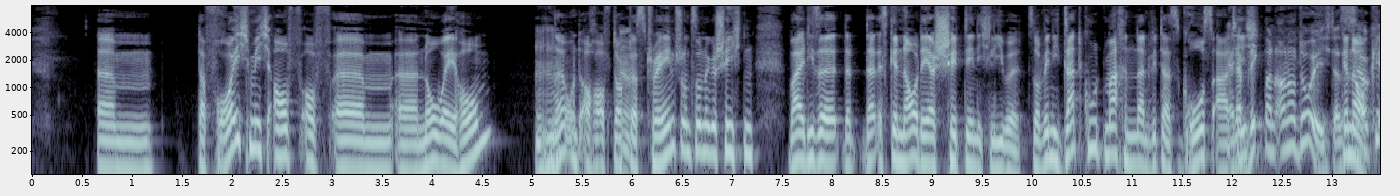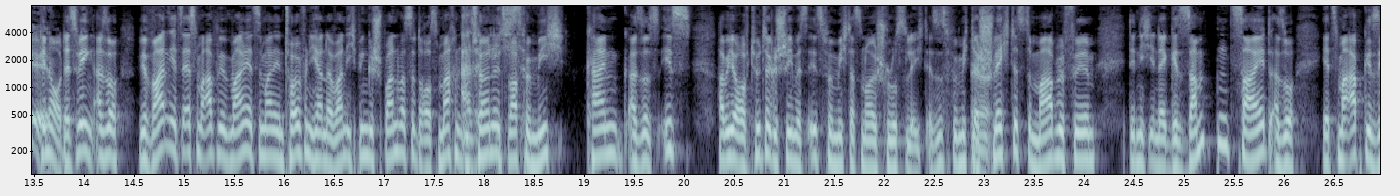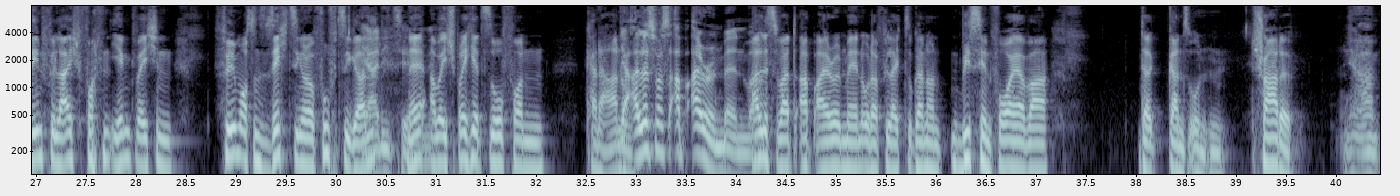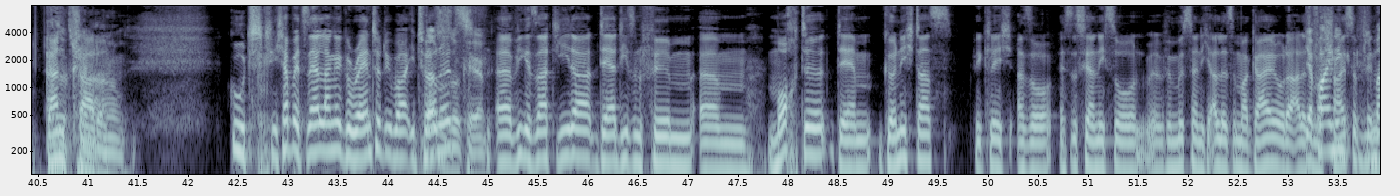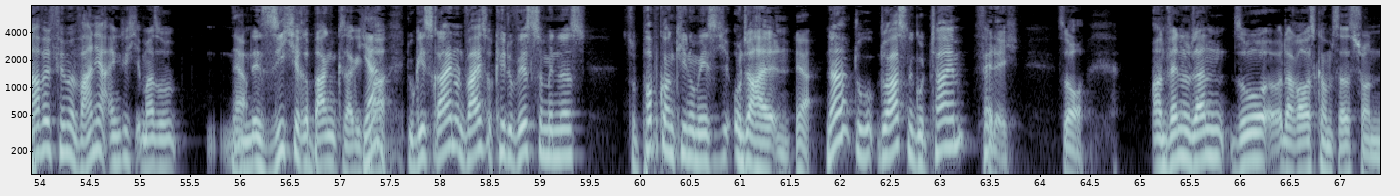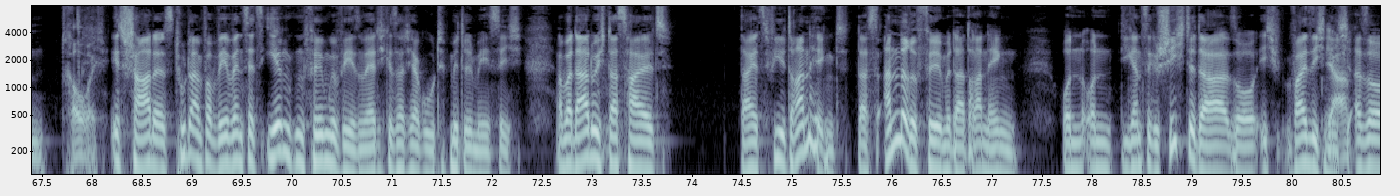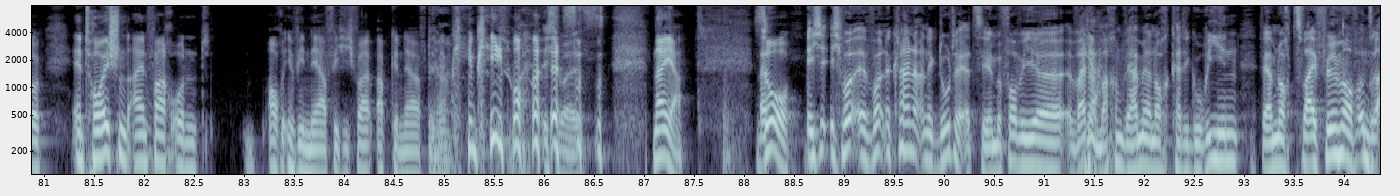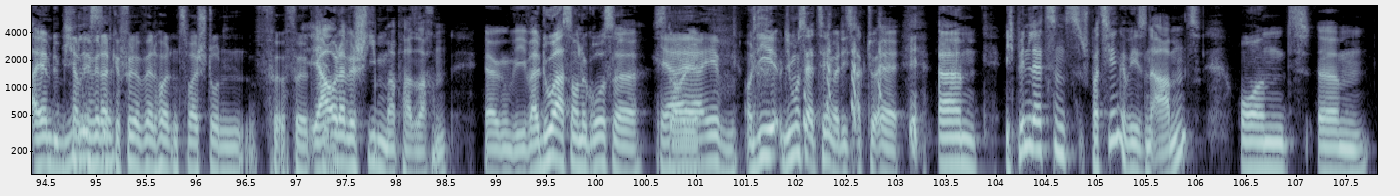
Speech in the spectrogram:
ähm, da freue ich mich auf, auf ähm, äh, No Way Home. Ne, und auch auf Doctor Ja. Strange und so eine Geschichten, weil diese, das, ist genau der Shit, den ich liebe. So, wenn die das gut machen, dann wird das ja, großartig. da blickt man auch noch durch. Das Genau, ist ja okay. genau. Deswegen, also wir warten jetzt erstmal ab, wir malen jetzt mal den Teufel nicht an der Wand. Ich bin gespannt, was sie daraus machen. Also Eternals war für mich kein, also es ist, habe ich auch auf Twitter geschrieben, es ist für mich das neue Schlusslicht. Es ist für mich der Ja. schlechteste Marvel-Film, den ich in der gesamten Zeit, also jetzt mal abgesehen vielleicht von irgendwelchen Filmen aus den 60ern oder 50ern, Ja, die zählen ne, nicht. aber ich spreche jetzt so von, keine Ahnung, Ja, alles was ab Iron Man war. alles was ab Iron Man oder vielleicht sogar noch ein bisschen vorher war, da ganz unten. Schade. Ja, Ganz also, schade. Ahnung. Gut, ich habe jetzt sehr lange gerantet über Eternals. Okay. Äh, wie gesagt, jeder, der diesen Film ähm, mochte, dem gönn ich das. Wirklich, also es ist ja nicht so, wir müssen ja nicht alles immer geil oder alles Ja, vor immer allen scheiße Dingen, die finden. Marvel-Filme waren ja eigentlich immer so Ja. eine sichere Bank, sag ich Ja. mal. Du gehst rein und weißt, okay, du wirst zumindest so Popcorn-Kinomäßig unterhalten. Ja. Na, du, du hast eine good time, fertig. So. Und wenn du dann so da rauskommst, das ist schon traurig. Ist schade, es tut einfach weh, wenn es jetzt irgendein Film gewesen wäre, hätte ich gesagt, ja gut, mittelmäßig. Aber dadurch, dass halt da jetzt viel dranhängt, dass andere Filme da dranhängen und, und die ganze Geschichte da so, ich weiß ich nicht. Ja. Also enttäuschend einfach und auch irgendwie nervig. Ich war abgenervt dem im Kino. Ich weiß. Naja. So. Ich, ich wollte wollt eine kleine Anekdote erzählen, bevor wir hier weitermachen. Wir haben ja noch Kategorien, wir haben noch zwei Filme auf unserer ich habe irgendwie das IMDb-Liste. Gefühl, wir werden heute in zwei Stunden für, für Ja, oder wir schieben mal ein paar Sachen irgendwie, weil du hast noch eine große Story. Ja, ja, eben. Und die, die muss er erzählen, weil die ist aktuell. ähm, ich bin letztens spazieren gewesen abends und ähm,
